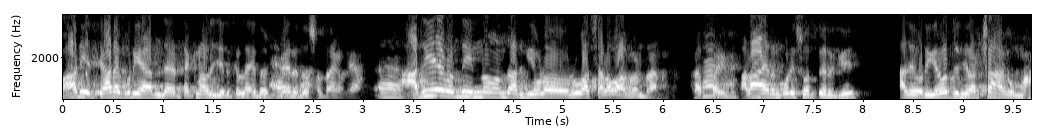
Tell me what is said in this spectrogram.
பாடியை தேடக்கூடிய அந்த டெக்னாலஜி இருக்குல்ல ஏதோ பேர் ஏதோ சொல்றாங்க இல்லையா? அதையே வந்து இன்னும் வந்து அதுக்கு இவ்வளவு ரூபா இப்ப பல ஆயிரம் கோடி சொத்து இருக்கு அது ஒரு இருபத்தஞ்சு லட்சம் ஆகுமா?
